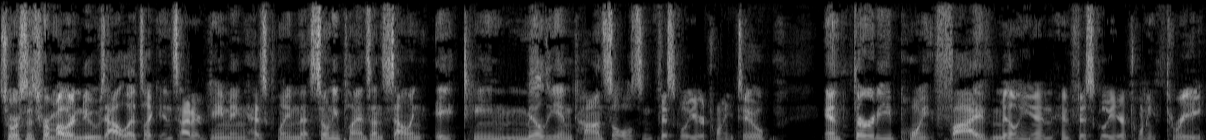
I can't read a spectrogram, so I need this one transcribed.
Sources from other news outlets like Insider Gaming has claimed that Sony plans on selling 18 million consoles in fiscal year 22 and 30.5 million in fiscal year 23.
